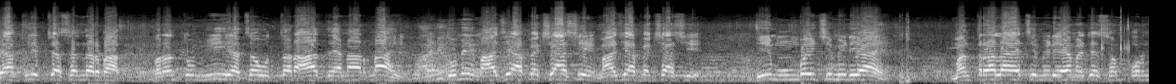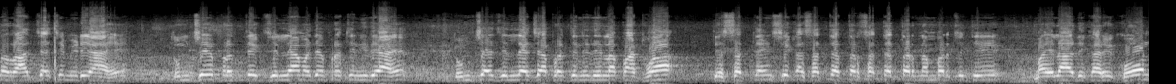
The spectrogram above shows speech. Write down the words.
या क्लिपच्या संदर्भात परंतु मी याचं उत्तर आज देणार नाही. तुम्ही माझी अपेक्षा अशी आहे माझी अपेक्षा अशी आहे. ही मुंबईची मीडिया आहे. मंत्रालयाची मीडिया म्हणजे संपूर्ण राज्याची मीडिया आहे. तुमचे प्रत्येक जिल्ह्यामध्ये प्रतिनिधी आहेत तुमच्या जिल्ह्याच्या प्रतिनिधींना पाठवा. ते सत्याऐंशी का सत्याहत्तर सत्याहत्तर नंबरचे ते महिला अधिकारी कोण?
